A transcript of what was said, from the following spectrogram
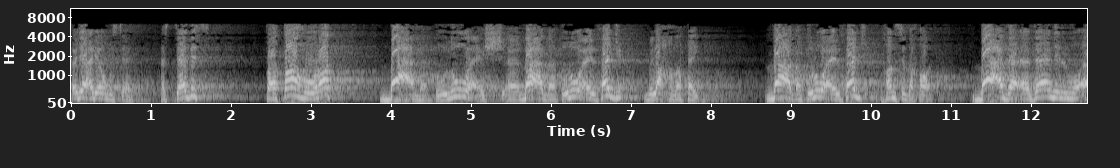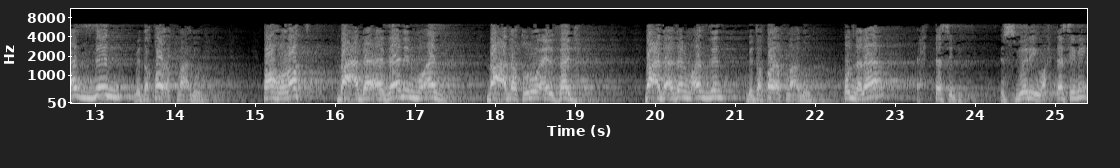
فجاء اليوم السادس. السادس فطهرت بعد طلوع. بعد طلوع الفجر بلحظتين. بعد طلوع الفجر خمس دقائق. بعد أذان المؤذن بدقائق معدودة. طهرت بعد أذان المؤذن بعد طلوع الفجر. بعد أذان المؤذن بدقائق معدودة. قلنا لها احتسبي اصبري واحتسبي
